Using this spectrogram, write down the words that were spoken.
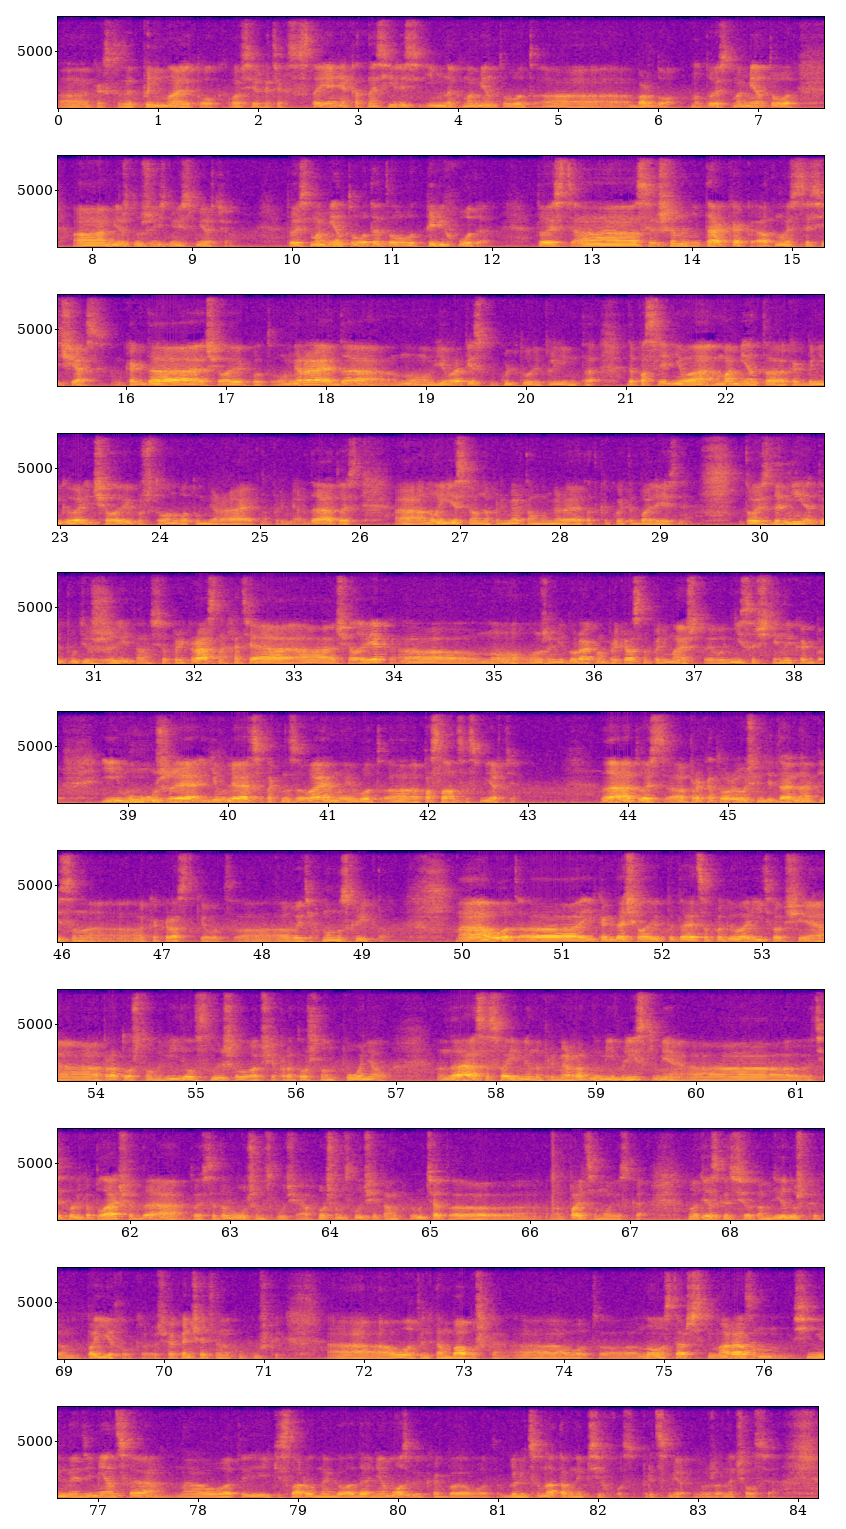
а, как сказать, понимали толк во всех этих состояниях, относились именно к моменту вот а, Бордо, ну то есть моменту вот а, между жизнью и смертью, то есть моменту вот этого вот перехода. То есть э, совершенно не так, как относится сейчас, когда человек вот умирает, да, ну, в европейской культуре принято до последнего момента как бы не говорить человеку, что он вот умирает, например, да, то есть, э, ну, если он, например, там умирает от какой-то болезни, то есть, да нет, ты будешь жить, там все прекрасно, хотя э, человек, ну, он же не дурак, он прекрасно понимает, что его дни сочтены, как бы, и ему уже являются так называемые вот посланцы танцы смерти. Да, то есть а, про которые очень детально описано а, как раз-таки вот а, в этих манускриптах. А, вот, и когда человек пытается поговорить вообще про то, что он видел, слышал вообще, про то, что он понял, да, со своими, например, родными и близкими, э, те только плачут, да, то есть это в лучшем случае, а в худшем случае там крутят э, пальцем у виска. Ну, дескать, все, там дедушка там поехал, короче, окончательно кукушкой, а, вот, или там бабушка, а, вот, ну, старческий маразм, синильная деменция, а, вот, и кислородное голодание мозга, как бы, вот, галлюцинаторный психоз предсмертный уже начался,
